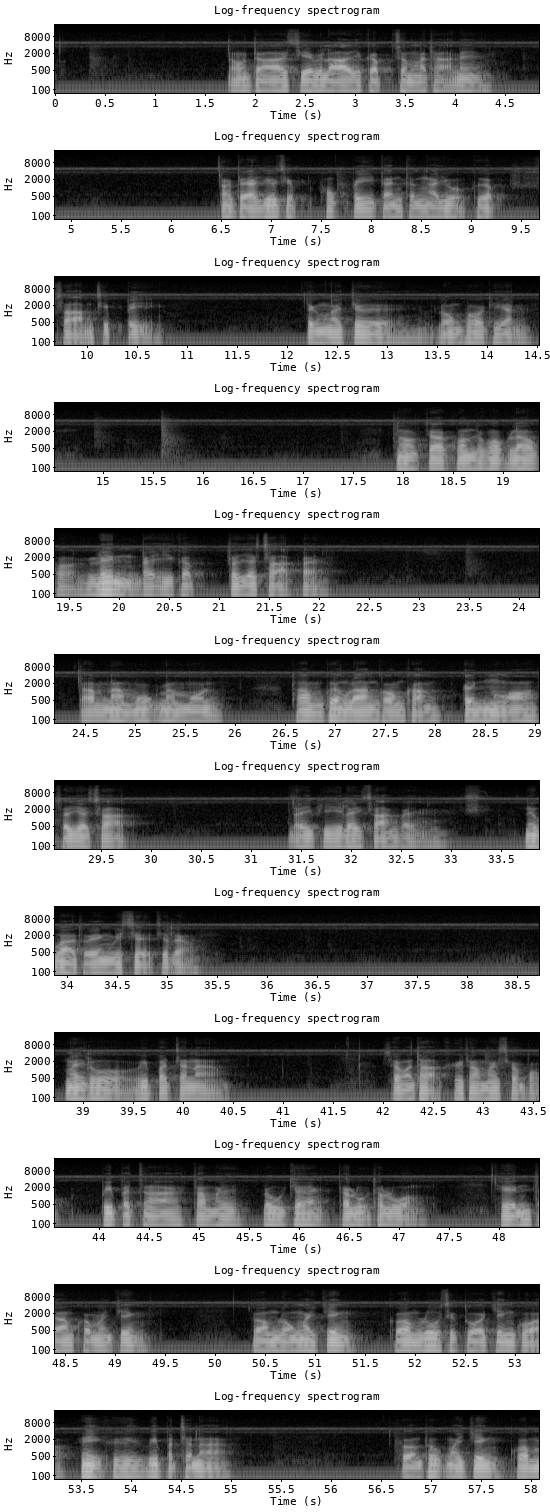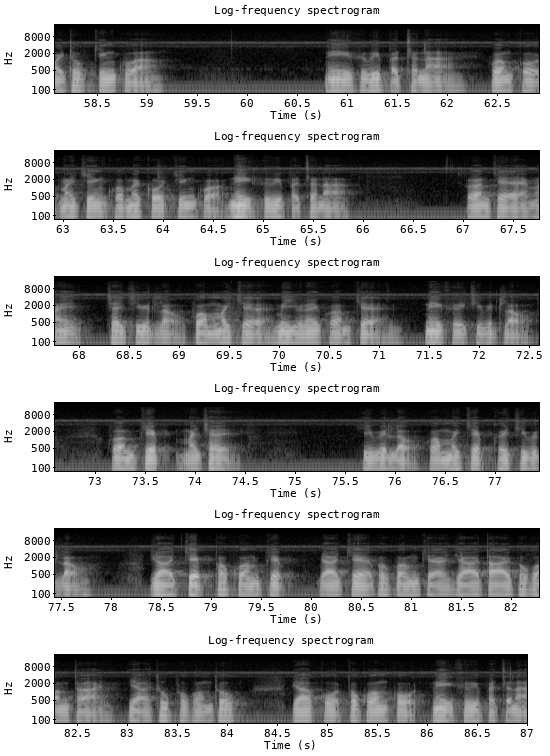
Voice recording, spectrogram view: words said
หลวงตาเสียเวลาอยู่กับสมถะนี่ตั้งแต่อายุสิบหกปีจนถึงอายุเกือบสามสิบปี จึงมาเจอหลวงพ่อเทียน นอกจากความสงบแล้วก็เล่นไปอีกกับศิลศาสตร์ไป ตามน้ำมูกน้ำมนทำเครื่องล้างของขังเป็นหมอศิลศาสตร์ไล่ผีไล่สางไปนึกว่าตัวเองวิเศษจะแล้ว ไม่รู้วิปัจนาสมถะคือทำให้สงบวิปัจนาทำให้รู้แจ้งทะลุทะลวง เห็นตามความเป็นจริง ความหลงไม่จริง ความรู้สึกตัวจริงกว่า นี่คือวิปัสสนา ความทุกข์ไม่จริง ความไม่ทุกข์จริงกว่า นี่คือวิปัสสนา ความโกรธไม่จริง ความไม่โกรธจริงกว่า นี่คือวิปัสสนา ความแก่ไม่ใช่ชีวิตเรา ความไม่แก่มีอยู่ในความแก่ นี่คือชีวิตเรา ความเจ็บไม่ใช่ชีวิตเรา ความไม่เจ็บคือชีวิตเรา อย่าเจ็บเพราะความเจ็บ อย่าแก่เพราะความแก่อย่าตายเพราะความตาย อย่าทุกข์เพราะความทุกข์อย่าโกรธเพราะความโกรธนี่คือวิปัจนา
